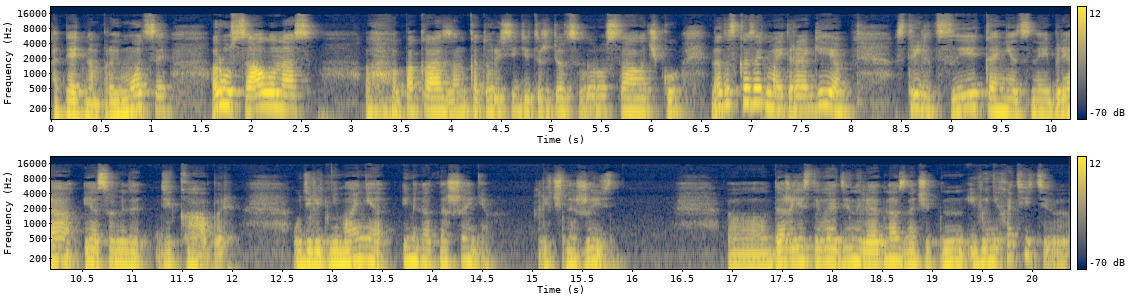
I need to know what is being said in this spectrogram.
Опять нам про эмоции. Русал у нас показан, который сидит и ждет свою русалочку. Надо сказать, мои дорогие, стрельцы, конец ноября и особенно декабрь. Уделить внимание именно отношениям, личная жизнь. Э, даже если вы один или одна, значит, и вы не хотите,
